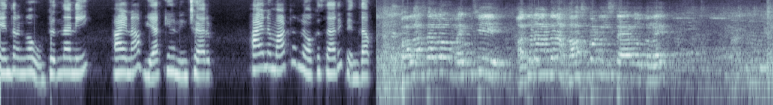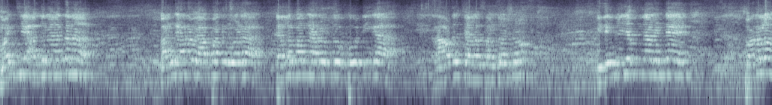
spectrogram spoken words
కేంద్రంగా ఉంటుందని ఆయన వ్యాఖ్యానించారు. ఆయన మాటల్లో ఒకసారి విందాం. పలాసలో మంచి అధునాతన హాస్పిటల్స్ తయారవుతున్నాయి. మంచి అధునాతన బంగారం వ్యాపారం కూడా తెల్ల బంగారంతో పోటీగా రావడం చాలా సంతోషం. ఇది ఎందుకు చెప్తున్నానంటే త్వరలో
